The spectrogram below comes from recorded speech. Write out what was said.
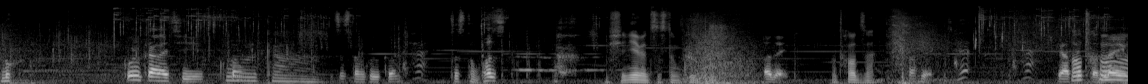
to. Kulka leci. Kulka. Co z tą kulką? Co z tą pod? Właśnie nie wiem co z tą kulką. Odejdź. Odchodzę. Odejdź. Kwiatek Odchodzę. podleję.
